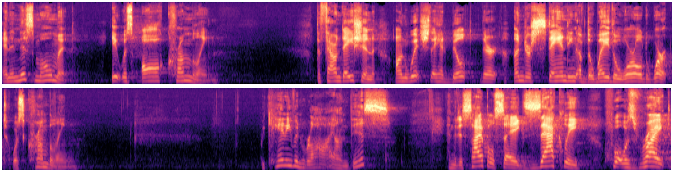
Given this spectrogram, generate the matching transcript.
And in this moment, it was all crumbling. The foundation on which they had built their understanding of the way the world worked was crumbling. We can't even rely on this. And the disciples say exactly what was right.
